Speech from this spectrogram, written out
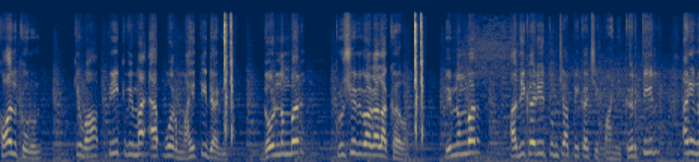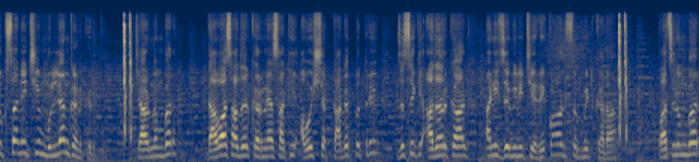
कॉल करून किंवा पीक विमा ॲपवर माहिती द्यावी. दोन नंबर कृषी विभागाला कळवा. तीन नंबर अधिकारी तुमच्या पिकाची पाहणी करतील आणि नुकसानीची मूल्यांकन करतील. चार नंबर दावा सादर करण्यासाठी आवश्यक कागदपत्रे जसे की आधार कार्ड आणि जमिनीचे रेकॉर्ड सबमिट करा. पाच नंबर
